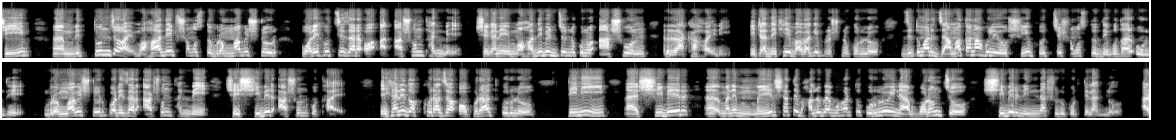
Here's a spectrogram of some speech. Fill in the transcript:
শিব মৃত্যুঞ্জয়, মহাদেব সমস্ত ব্রহ্মা বিষ্ণুর পরে হচ্ছে যারা আসন থাকবে, সেখানে মহাদেবের জন্য কোনো আসন রাখা হয়নি। এটা দেখে বাবাকে প্রশ্ন করল যে, তোমার জামাতা না হলেও শিব হচ্ছে সমস্ত দেবতার ঊর্ধ্বে। ব্রহ্মা, বিষ্ণুর পরে যার আসন থাকবে, সেই শিবের আসন কোথায়? এখানে দক্ষ রাজা অপরাধ করল। তিনি শিবের মানে মেয়ের সাথে ভালো ব্যবহার তো করলোই না, বরঞ্চ শিবের নিন্দা শুরু করতে লাগল। আর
